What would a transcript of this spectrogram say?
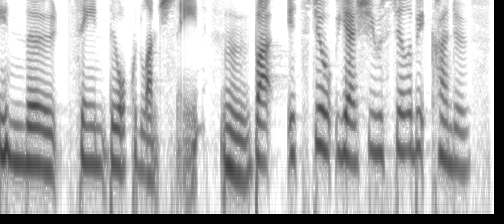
in the scene, the awkward lunch scene, mm, but it's still yeah, she was still a bit kind of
